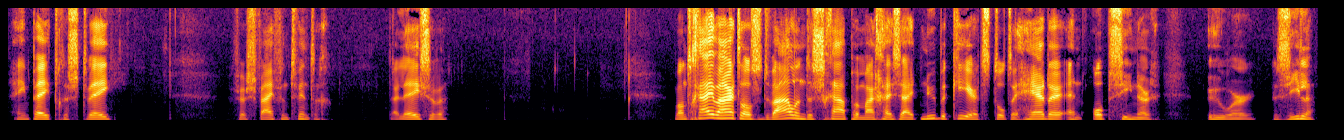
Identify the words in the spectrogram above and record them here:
1 Petrus 2, vers 25. Daar lezen we. Want gij waart als dwalende schapen, maar gij zijt nu bekeerd tot de herder en opziener uwer zielen.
